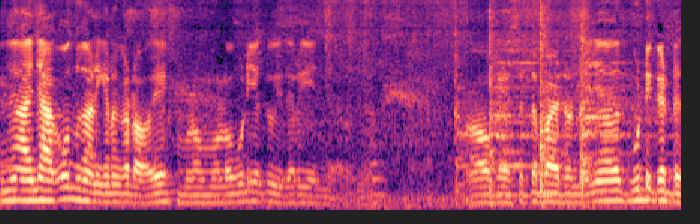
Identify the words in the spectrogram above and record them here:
ഇനി അതിന്റെ അകം ഒന്ന് കാണിക്കണം കേട്ടോ. അതെ മുളക് മുളക് പൊടിയൊക്കെ വിതറി ഓക്കെ സെറ്റപ്പ് ആയിട്ടുണ്ട്. ഇനി അത് കൂട്ടിക്കെട്ട്.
